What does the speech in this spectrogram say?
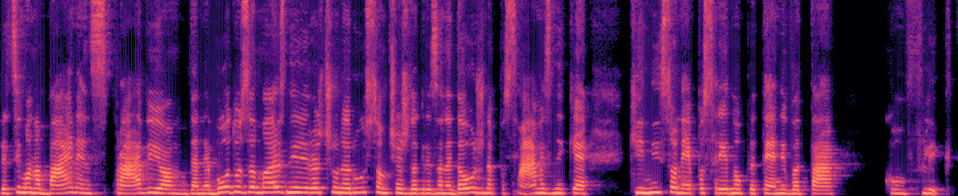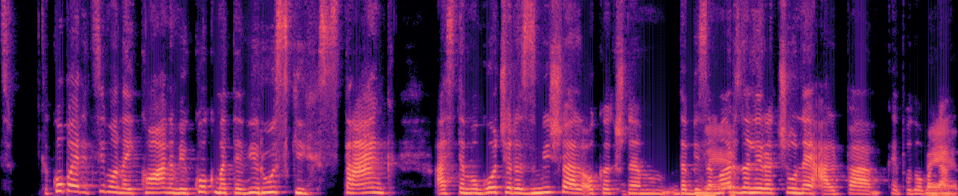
recimo na Binance, pravijo, da ne bodo zamrznili račune Rusom, čež da gre za nedolžne posameznike, ki niso neposredno upleteni v ta konflikt. Kako pa je recimo na ekonomiji, koliko imate vi ruskih strank, a ste mogoče razmišljali o kakšnem, da bi ne. zamrznili račune ali pa kaj podobnega?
